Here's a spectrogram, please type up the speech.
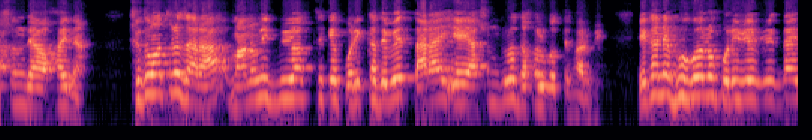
আসন দেওয়া হয় না। শুধুমাত্র যারা মানবিক বিভাগ থেকে পরীক্ষা দেবে, তারাই এই আসনগুলো দখল করতে পারবে। এখানে ভূগোল ও পরিবেশ বিদ্যায়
